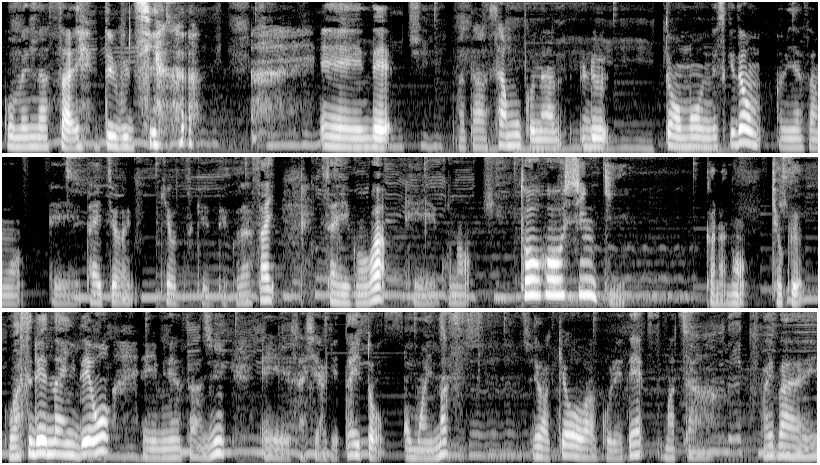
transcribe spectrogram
ごめんなさい。对不起。えー、で、また寒くなると思うんですけど、皆さんも、えー、体調に気をつけてください。最後は、えー、この東方神起 からの曲「忘れないでを」えー、皆さんに、えー、差し上げたいと思います。では今日はこれでまたバイバイ。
